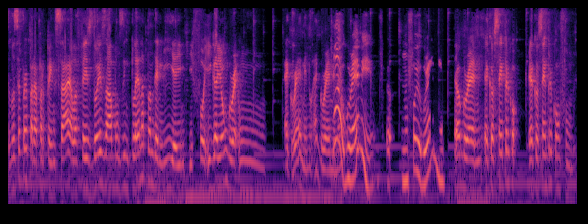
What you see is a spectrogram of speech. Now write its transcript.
se você for parar pra pensar, ela fez dois álbuns em plena pandemia e, e foi, e ganhou um, um, É Grammy? Não é Grammy? Não, né? é o Grammy? Não foi o Grammy? É o Grammy. É que eu sempre, é que eu sempre confundo.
